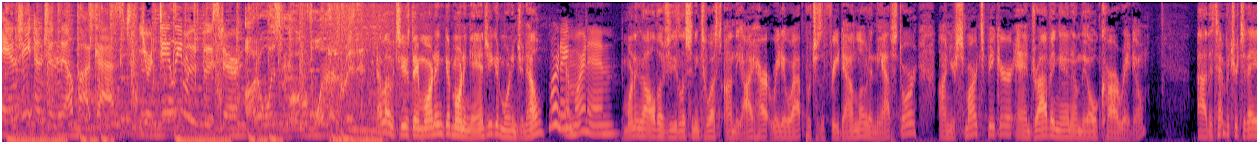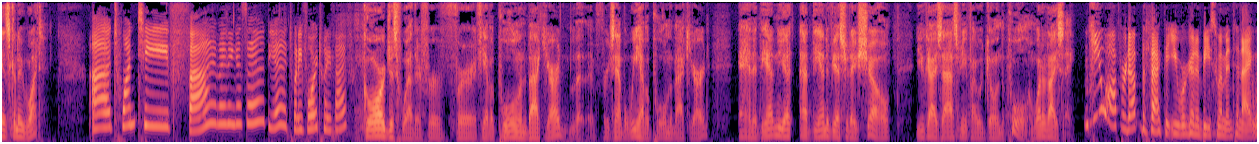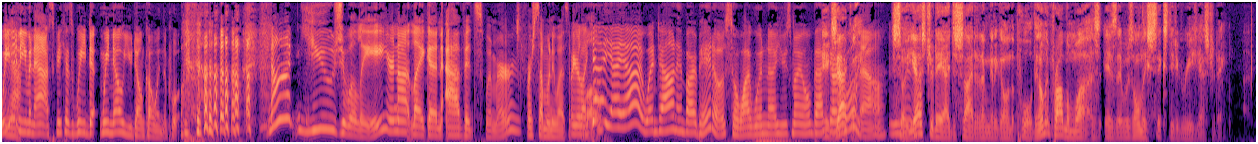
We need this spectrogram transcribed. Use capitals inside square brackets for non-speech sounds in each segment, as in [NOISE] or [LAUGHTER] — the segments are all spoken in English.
Angie and Janelle podcast. Your daily mood booster. Ottawa's Move 100. Hello, Tuesday morning. Good morning, Angie. Good morning, Janelle. Morning. Good morning. Good morning to all those of you listening to us on the iHeartRadio app, which is a free download in the App Store, on your smart speaker, and driving in on the old car radio. Uh, the temperature today is going to be what? Uh, 25, I think I said. Yeah, 24, 25. Gorgeous weather for, for if you have a pool in the backyard. For example, we have a pool in the backyard. And at the end, at the end of yesterday's show, you guys asked me if I would go in the pool. And what did I say? You offered up the fact that you were going to be swimming tonight. We Yeah. didn't even ask because we d- we know you don't go in the pool. [LAUGHS] Not usually. You're not like an avid swimmer for someone who has a But you're like, yeah, yeah, yeah. I went down in Barbados, so why wouldn't I use my own backyard exactly. pool now? So Mm-hmm. yesterday I decided I'm going to go in the pool. The only problem was is it was only 60 degrees yesterday.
